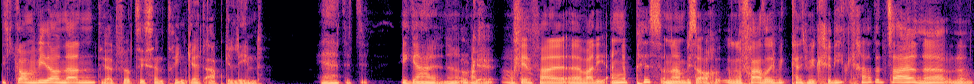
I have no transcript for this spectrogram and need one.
ich komme wieder und dann, Die hat 40 Cent Trinkgeld abgelehnt. ja, das, egal. Ne? Okay. Auf, auf jeden Fall äh, war die angepisst und dann habe ich so auch gefragt, soll ich, kann ich mit Kreditkarte zahlen? Ne? Und dann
